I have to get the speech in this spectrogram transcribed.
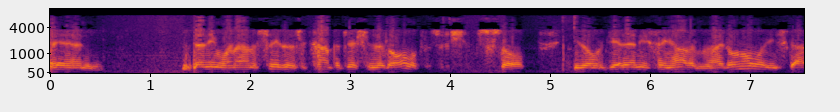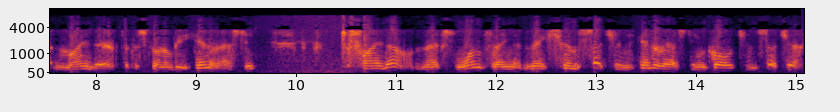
And then he went on to say there's a competition at all the positions. So you don't get anything out of him. I don't know what he's got in mind there, but it's going to be interesting to find out. And that's one thing that makes him such an interesting coach and such a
